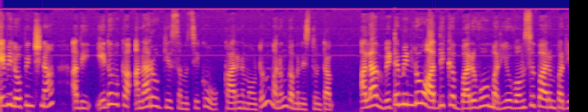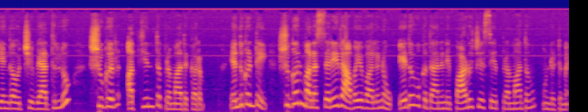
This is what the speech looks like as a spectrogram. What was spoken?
ఏవి లోపించినా అది ఏదో ఒక అనారోగ్య సమస్యకు కారణమవటం మనం గమనిస్తుంటాం. అలా విటమిన్లు అధిక బరువు మరియు వంశపారంపర్యంగా వచ్చే వ్యాధుల్లో షుగర్ అత్యంత ప్రమాదకరం. ఎందుకంటే షుగర్ మన శరీర అవయవాలను ఏదో ఒక దానిని పాడు చేసే ప్రమాదం ఉండటమే.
